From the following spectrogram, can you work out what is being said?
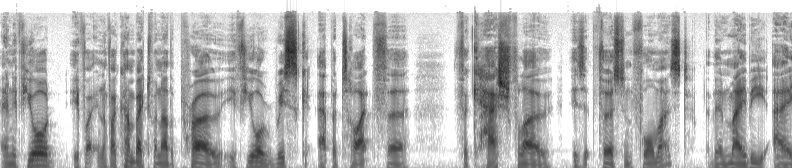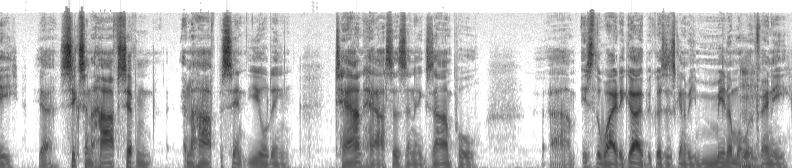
And if you're if I, and if I come back to another pro, if your risk appetite for for cash flow is at first and foremost, then maybe a yeah, six and a half, seven and a half percent yielding townhouse, as an example, um, is the way to go because there's going to be minimal, if any,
